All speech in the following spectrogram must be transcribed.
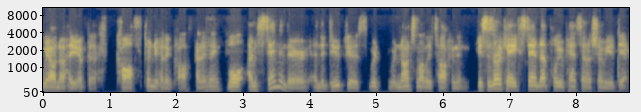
we all know how you have to cough, turn your head and cough kind of thing. Well, I'm standing there and the dude just we're we're nonchalantly talking and he says, Okay, stand up, pull your pants down and show me your dick.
